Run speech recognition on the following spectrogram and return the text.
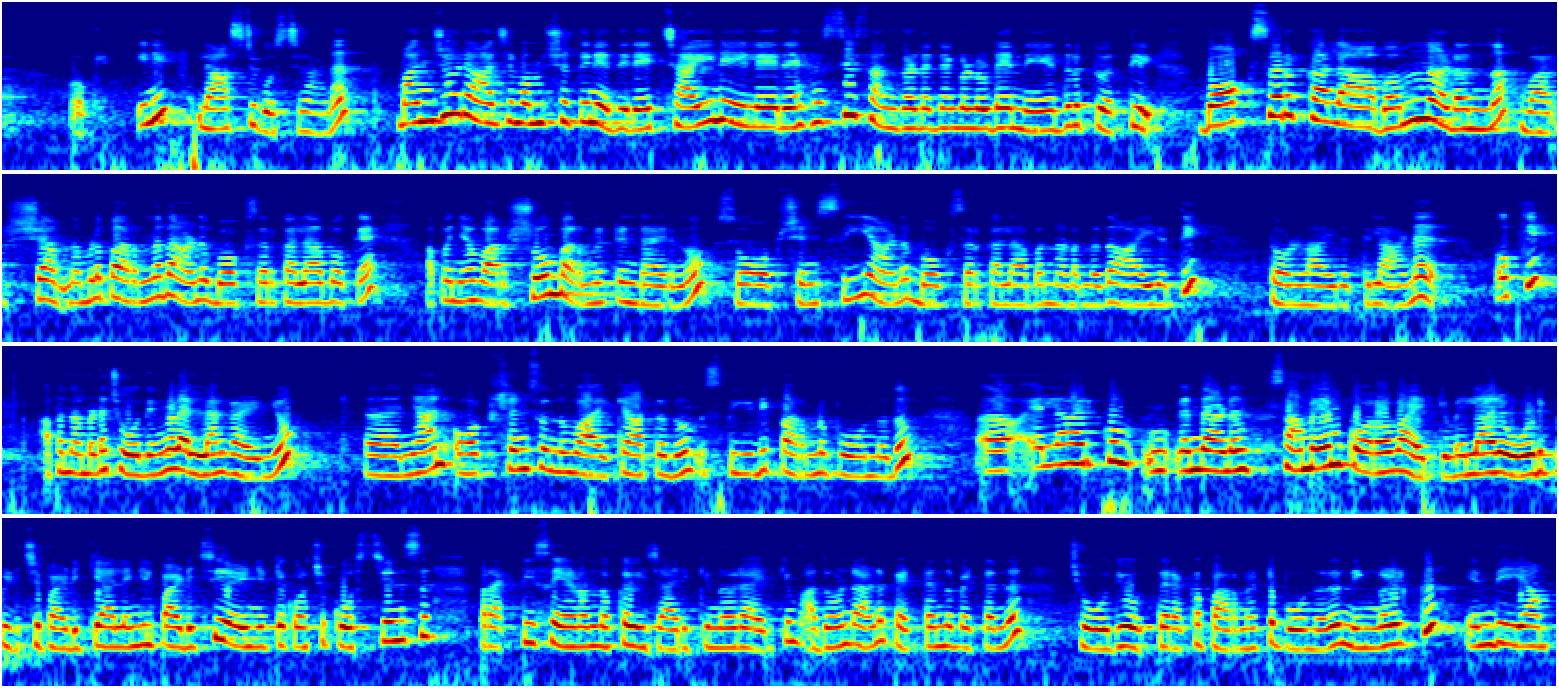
ഓക്കെ ഇനി ലാസ്റ്റ് ക്വസ്റ്റ്യൻ ആണ്. മഞ്ജു രാജവംശത്തിനെതിരെ ചൈനയിലെ രഹസ്യ സംഘടനകളുടെ നേതൃത്വത്തിൽ ബോക്സർ കലാപം നടന്ന വർഷം. നമ്മൾ പറഞ്ഞതാണ് ബോക്സർ കലാപമൊക്കെ. അപ്പോൾ ഞാൻ വർഷവും പറഞ്ഞിട്ടുണ്ടായിരുന്നു. സോ ഓപ്ഷൻ സി ആണ് ബോക്സർ കലാപം നടന്നത് ആയിരത്തി തൊള്ളായിരത്തിലാണ്. ഓക്കെ അപ്പം നമ്മുടെ ചോദ്യങ്ങളെല്ലാം കഴിഞ്ഞു. ഞാൻ ഓപ്ഷൻസ് ഒന്നും വായിക്കാത്തതും സ്പീഡിൽ പറഞ്ഞു പോകുന്നതും എല്ലാവർക്കും എന്താണ് സമയം കുറവായിരിക്കും. എല്ലാവരും ഓടി പിടിച്ച് പഠിക്കുക അല്ലെങ്കിൽ പഠിച്ചു കഴിഞ്ഞിട്ട് കുറച്ച് ക്വസ്റ്റ്യൻസ് പ്രാക്ടീസ് ചെയ്യണം എന്നൊക്കെ വിചാരിക്കുന്നവരായിരിക്കും. അതുകൊണ്ടാണ് പെട്ടെന്ന് പെട്ടെന്ന് ചോദ്യം ഉത്തരമൊക്കെ പറഞ്ഞിട്ട് പോകുന്നത്. നിങ്ങൾക്ക് എന്ത് ചെയ്യാം?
